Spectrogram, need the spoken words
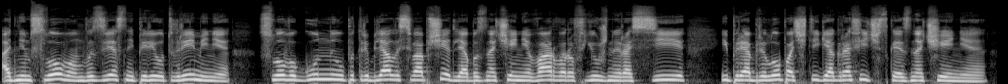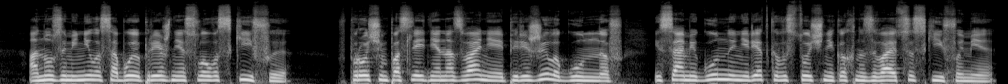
Одним словом, в известный период времени слово «гунны» употреблялось вообще для обозначения варваров Южной России и приобрело почти географическое значение. Оно заменило собой прежнее слово «скифы». Впрочем, последнее название пережило гуннов, и сами гунны нередко в источниках называются скифами.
